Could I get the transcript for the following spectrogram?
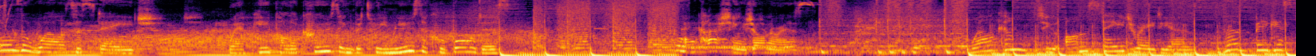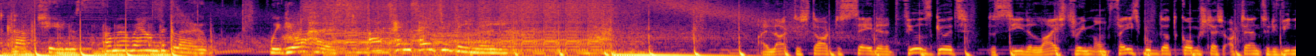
All the world's a stage where people are cruising between musical borders and clashing genres. Welcome to On Stage Radio, the biggest club tunes from around the globe, with your host, Artento Divini. I like to start to say that it feels good to see the live stream on facebook.com slash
